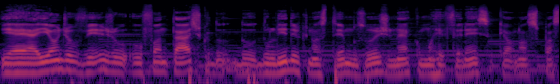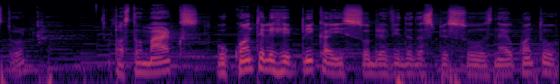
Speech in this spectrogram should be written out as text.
E é aí onde eu vejo o fantástico do, do, do líder que nós temos hoje, né, como referência, que é o nosso pastor, pastor Marcos, o quanto ele replica isso sobre a vida das pessoas, né? O quanto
